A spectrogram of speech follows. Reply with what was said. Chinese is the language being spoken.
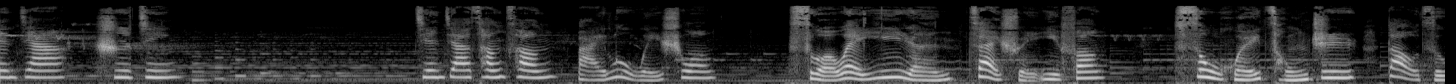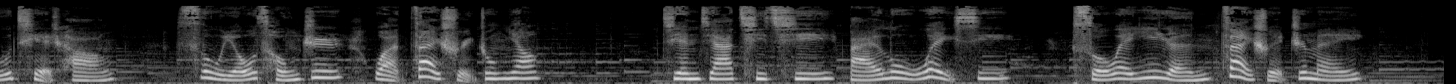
蒹葭，诗经。蒹葭苍苍，白露为霜。所谓伊人，在水一方。溯洄从之，道阻且长；溯游从之，宛在水中央。蒹葭萋萋，白露未晞。所谓伊人，在水之湄。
